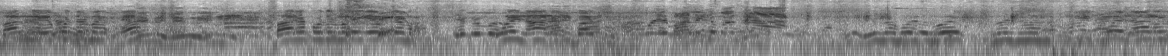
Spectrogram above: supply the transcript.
બાર ને એકોતેરમાં હે બાર એકોતેરમાં કઈ એક નંબર કોઈ ના નથી બારતું કોઈ ના નથી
